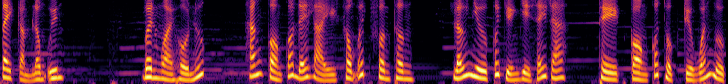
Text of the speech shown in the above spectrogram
tay cầm lông uyên. Bên ngoài hồ nước, hắn còn có để lại không ít phân thân, lỡ như có chuyện gì xảy ra, thì còn có thuật triệu quán ngược.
